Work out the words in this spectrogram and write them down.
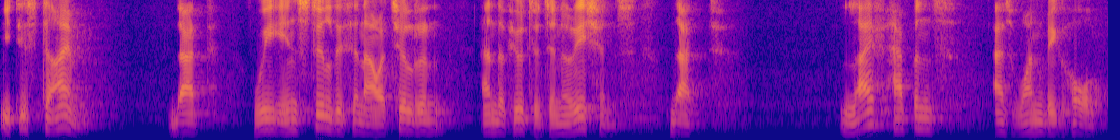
It is time that we instill this in our children and the future generations that life happens as one big whole.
